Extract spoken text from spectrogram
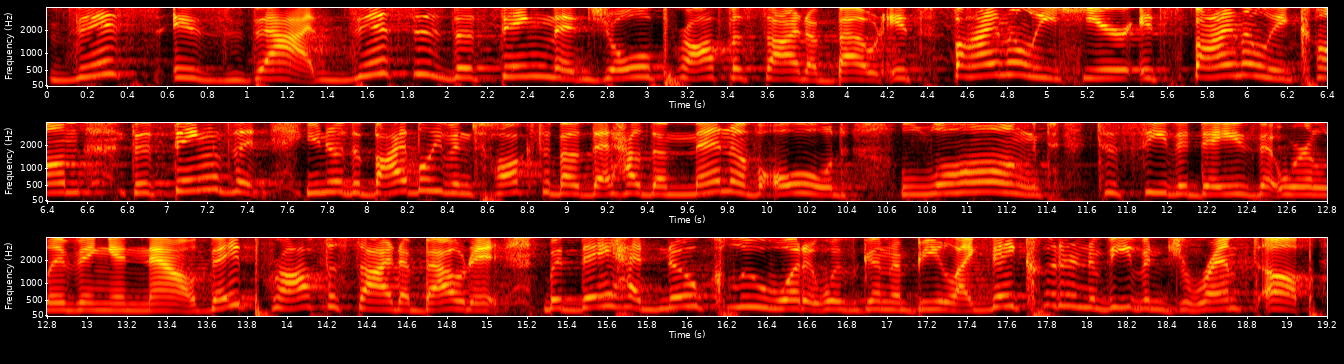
This is that. This is the thing that Joel prophesied about. It's finally here. It's finally come. The things that, you know, the Bible even talks about that how the men of old longed to see the days that we're living in now. They prophesied about it, but they had no clue what it was going to be like. They couldn't have even dreamt up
